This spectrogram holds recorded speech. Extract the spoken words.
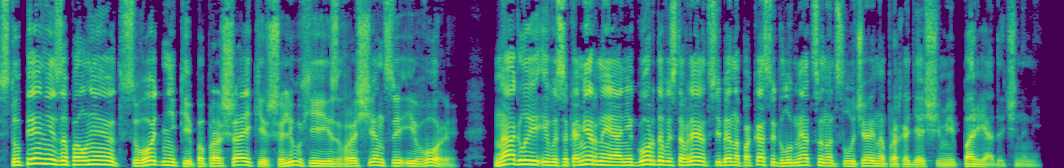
Ступени заполняют сводники, попрошайки, шлюхи, извращенцы и воры. Наглые и высокомерные, они гордо выставляют себя на показ и глумятся над случайно проходящими порядочными.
